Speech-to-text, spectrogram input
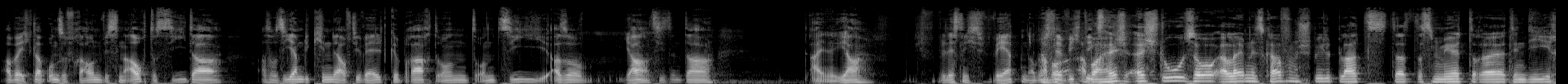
Aber ich glaube, unsere Frauen wissen auch, dass sie da, also sie haben die Kinder auf die Welt gebracht und, und sie, also ja, sie sind da, eine, ja, ich will es nicht werten, aber, aber sehr wichtig. Aber hast, hast du so Erlebnis gehabt auf dem Spielplatz, dass, dass Mütter äh, den dich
